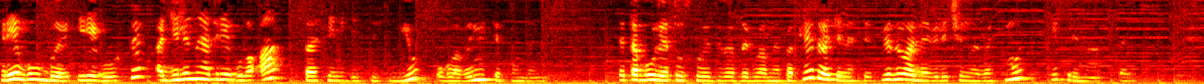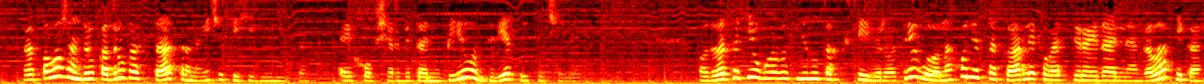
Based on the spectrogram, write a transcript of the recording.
Регул B и регул C отделены от регула А 177 угловыми секундами. Это более тусклые звезды главной последовательности с визуальной величиной 8 и 13. Расположены друг от друга в 100 астрономических единицах, а их общий орбитальный период 2000 лет. В 20 угловых минутах к северу от Регула находится карликовая сфероидальная галактика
